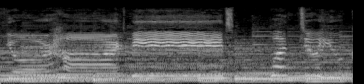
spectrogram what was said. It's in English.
of your heartbeat. What do you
